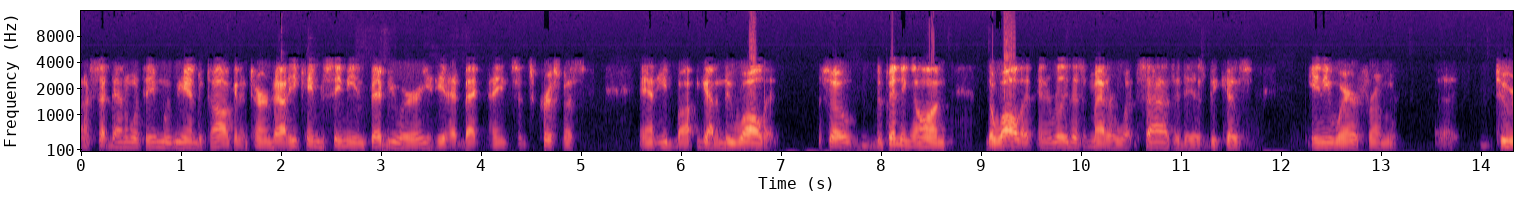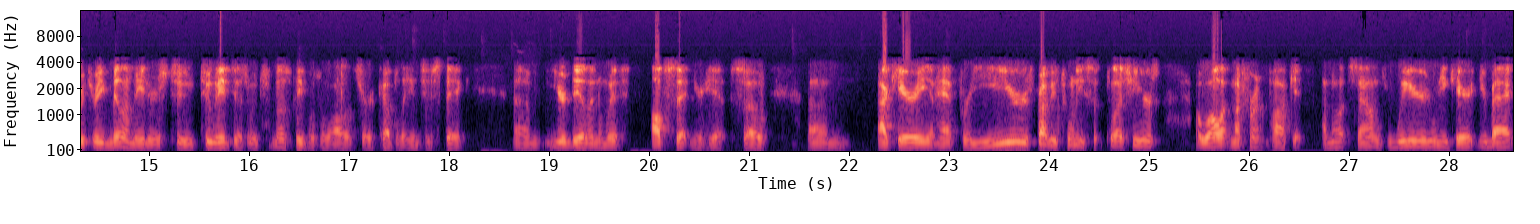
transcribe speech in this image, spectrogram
I sat down with him. We began to talk, and it turned out he came to see me in February. He had back pain since Christmas, and he bought got a new wallet. So depending on the wallet, and it really doesn't matter what size it is, because anywhere from uh, two or three millimeters to two inches, which most people's wallets are a couple of inches thick, um, you're dealing with offsetting your hips. So um, I carry and have for years, probably 20 plus years, a wallet in my front pocket. I know it sounds weird when you carry it in your back,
